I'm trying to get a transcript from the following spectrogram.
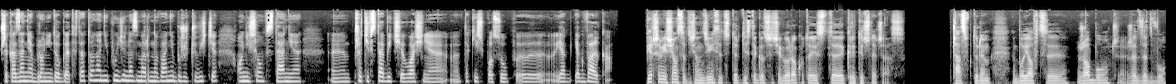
przekazania broni do getta, to ona nie pójdzie na zmarnowanie, bo rzeczywiście oni są w stanie y, przeciwstawić się właśnie w taki sposób y, jak, jak walka. Pierwsze miesiące 1943 roku to jest krytyczny czas czas, w którym bojowcy Żobu czy ZZW,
